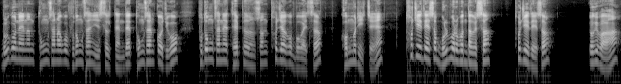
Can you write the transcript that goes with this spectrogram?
물건에는 동산하고 부동산이 있을 텐데 동산 꺼지고 부동산의 대표선 토지하고 뭐가 있어? 건물이 있지. 토지에 대해서 뭘 물어본다고 했어? 토지에 대해서 여기 봐.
